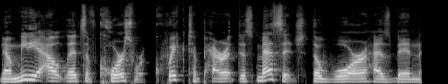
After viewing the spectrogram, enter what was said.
Now, media outlets, of course, were quick to parrot this message. The war has been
